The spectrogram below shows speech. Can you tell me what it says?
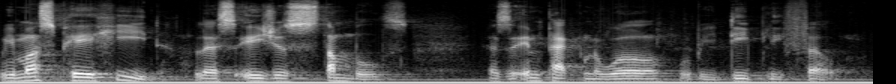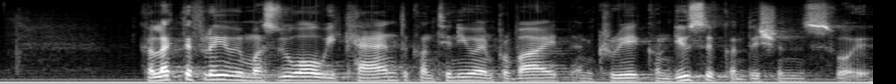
we must pay heed lest Asia stumbles, as the impact on the world will be deeply felt. Collectively, we must do all we can to continue and provide and create conducive conditions for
